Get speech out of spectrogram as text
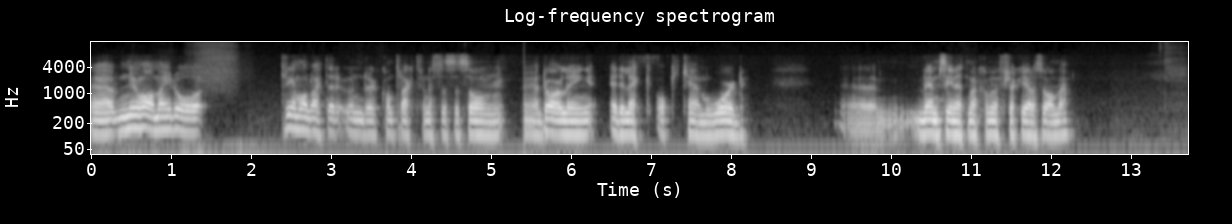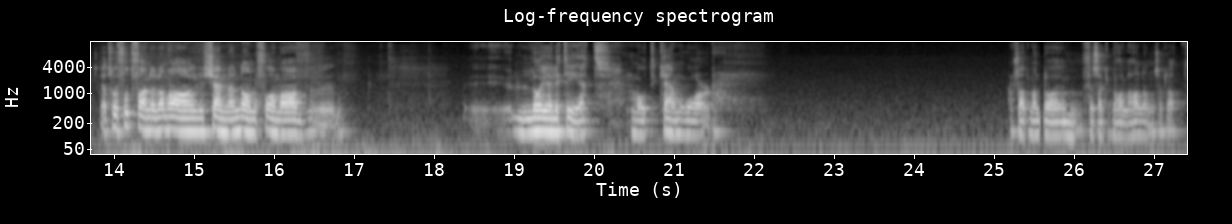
Eh, nu har man ju då tre målvakter under kontrakt för nästa säsong. Eh, Darling, Eddie Leck och Cam Ward. Eh, vem ser ni att man kommer försöka göra sig av med? Jag tror fortfarande de har, känner någon form av lojalitet mot Cam Ward. Så att man då försöker behålla honom såklart.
